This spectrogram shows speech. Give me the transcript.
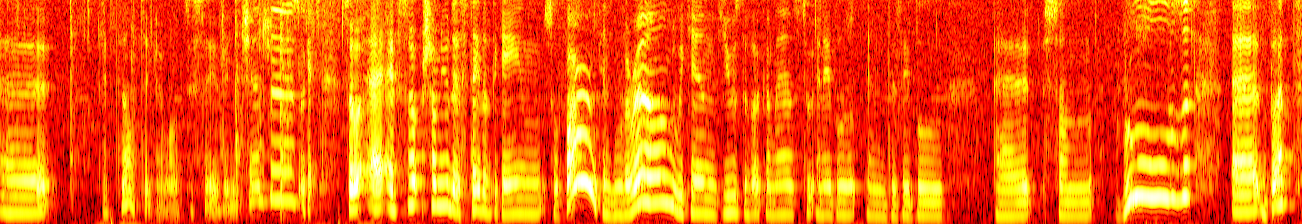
uh, I don't think I want to save any changes. Okay, so I've so shown you the state of the game so far. We can move around. We can use debug commands to enable and disable uh, some rules. Uh, but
